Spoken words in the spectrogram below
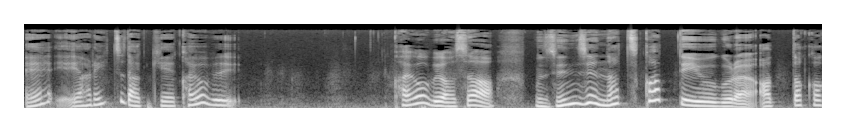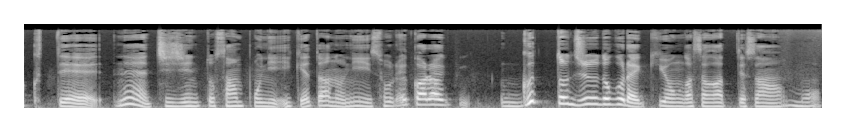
え、あれいつだっけ？火曜日火曜日はさ、もう全然夏かっていうぐらいあったかくて、ね、知人と散歩に行けたのに、それからぐっと10度ぐらい気温が下がってさ、も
